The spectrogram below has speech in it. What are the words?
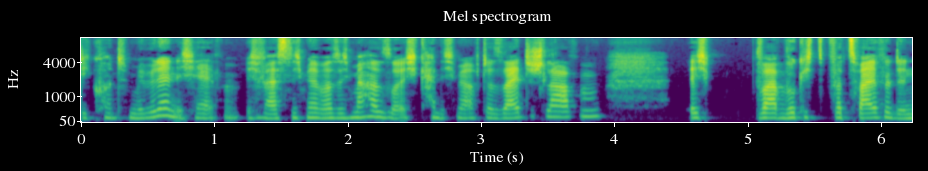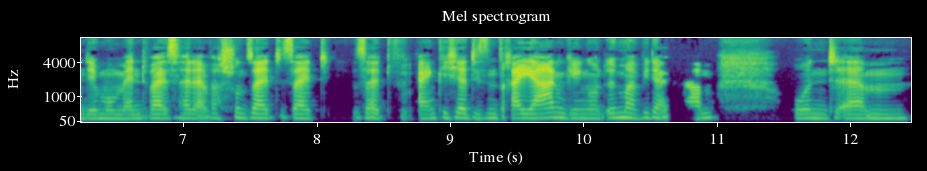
die konnte mir wieder nicht helfen. Ich weiß nicht mehr, was ich machen soll. Ich kann nicht mehr auf der Seite schlafen. Ich war wirklich verzweifelt in dem Moment, weil es halt einfach schon seit seit seit eigentlich ja diesen drei Jahren ging und immer wieder kam. Und ähm,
